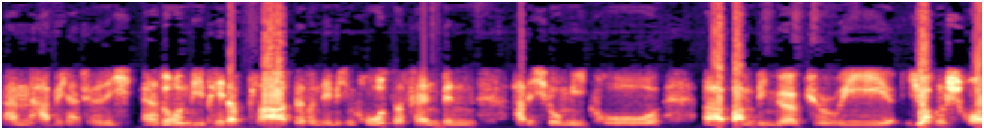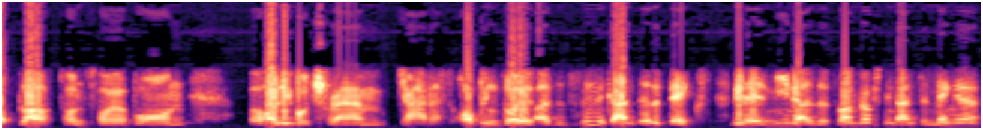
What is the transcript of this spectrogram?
Dann habe ich natürlich Personen wie Peter Plate, von dem ich ein großer Fan bin, hatte ich vor Mikro, äh, Bambi Mercury, Jochen Schrott, Lars Tonsfeuerborn, Hollywood Tramp, ja, das Robin Soll, also das sind eine ganze, also Becks, Wilhelmine, also das waren wirklich eine ganze Menge.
